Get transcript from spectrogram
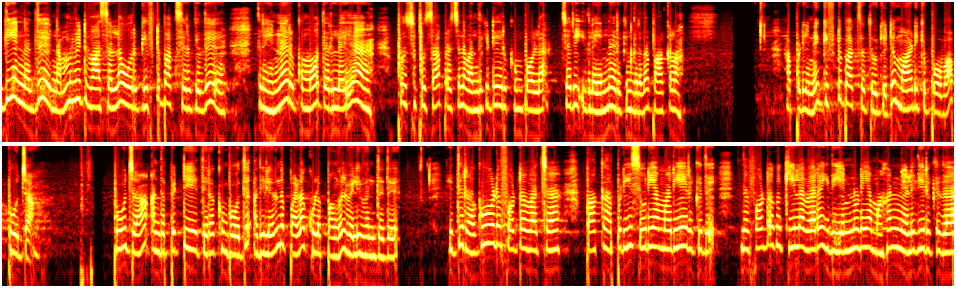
இது என்னது? நம்ம வீட்டு வாசலில் ஒரு கிஃப்ட் பாக்ஸ் இருக்குது. இதில் என்ன இருக்குமோ தெரிலையே புதுசு புதுசாக பிரச்சனை வந்துக்கிட்டே இருக்கும் போல். சரி இதில் என்ன இருக்குங்கிறத பார்க்கலாம். அப்படின்னு கிஃப்ட் பாக்ஸை தூக்கிட்டு மாடிக்கு போவா பூஜா. பூஜா அந்த பெட்டியை திறக்கும்போது அதிலிருந்து பல குழப்பங்கள் வெளிவந்தது. இது ரகுவோட ஃபோட்டோவாச்சே பார்க்க அப்படியே சூர்யா மாதிரியே இருக்குது. இந்த ஃபோட்டோக்கு கீழே வேற இது என்னுடைய மகன் எழுதியிருக்குதே.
